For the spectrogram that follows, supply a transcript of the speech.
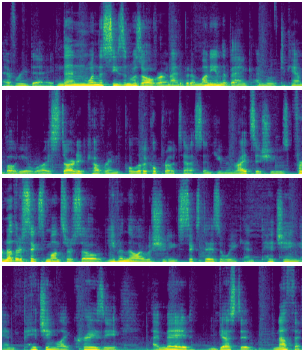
every day. And then when the season was over and I had a bit of money in the bank, I moved to Cambodia where I started covering political protests and human rights issues. For another six months or so, even though I was shooting six days a week and pitching and pitching like crazy, I made, you guessed it, nothing.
